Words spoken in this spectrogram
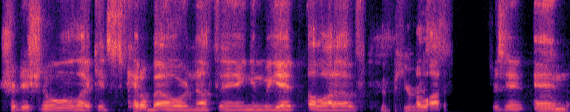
traditional like it's kettlebell or nothing, and we get a lot of The a lot of and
